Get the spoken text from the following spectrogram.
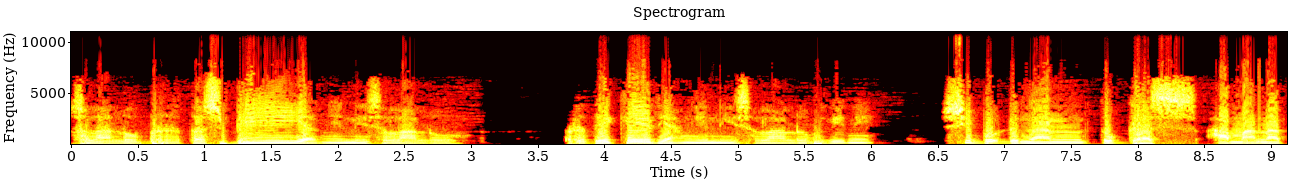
selalu bertasbih, yang ini selalu berzikir, yang ini selalu begini sibuk dengan tugas amanat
